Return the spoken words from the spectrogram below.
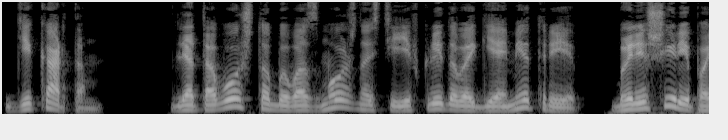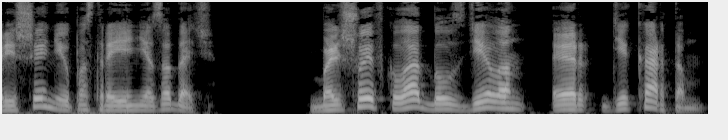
Декартом для того, чтобы возможности евклидовой геометрии были шире по решению построения задач. Большой вклад был сделан Р. Декартом,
